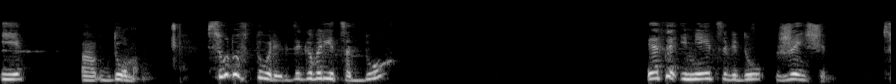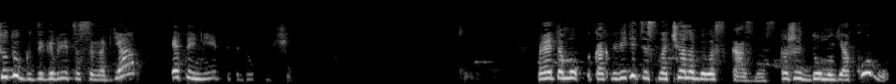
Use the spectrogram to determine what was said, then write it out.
и э, домом. Всюду в Торе, где говорится дом, это имеется в виду женщин. Всюду, где говорится сыновья, это имеется в виду мужчин. Поэтому, как вы видите, сначала было сказано, скажи дому Якову,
